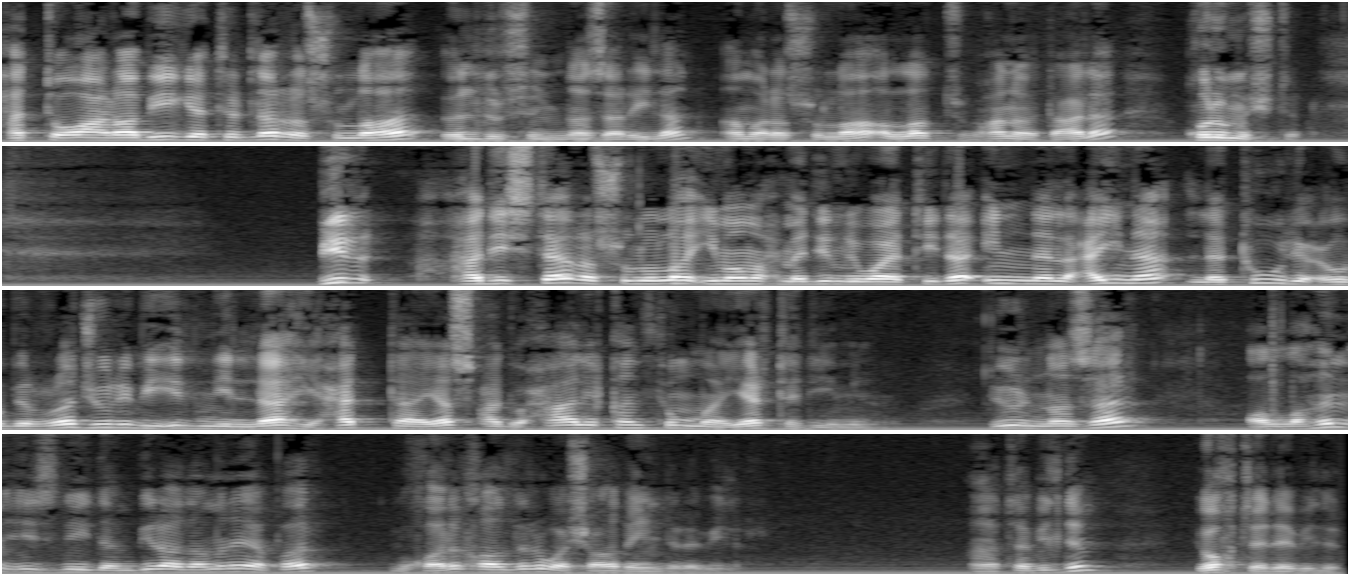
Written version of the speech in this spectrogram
Hatta o Arabi'yi getirdiler Resulullah'a öldürsün nazarıyla. Ama Resulullah'a Allah subhanehu ve teala kurumuştur. Bir hadiste Resulullah İmam Ahmed'in rivayetiyle innel ayna letuli'u bir raculi bi iznillahi hatta yas'adu halikan thumma yertedi minhu. Diyor nazar Allah'ın izniyle bir adamı ne yapar? Yukarı kaldırır ve aşağı da indirebilir. Anlatabildim? Yok edebilir.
